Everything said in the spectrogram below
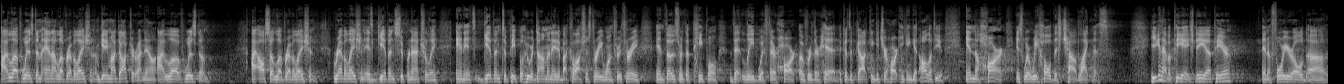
I love wisdom and I love revelation. I'm getting my doctorate right now. I love wisdom. I also love revelation. Revelation is given supernaturally, and it's given to people who are dominated by Colossians 3 1 through 3. And those are the people that lead with their heart over their head. Because if God can get your heart, He can get all of you. In the heart is where we hold this childlikeness. You can have a PhD up here and a four year old uh,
